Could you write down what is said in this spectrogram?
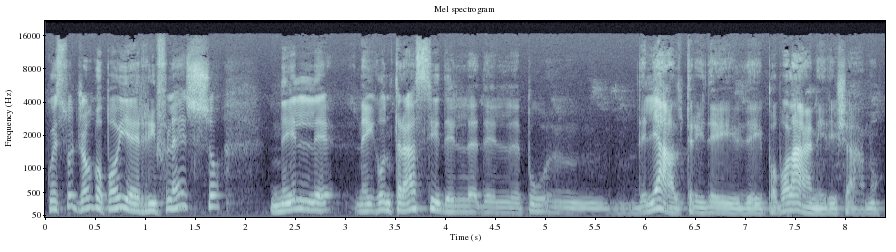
questo gioco poi è riflesso nelle, nei contrasti del, del, degli altri, dei, dei popolani, diciamo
